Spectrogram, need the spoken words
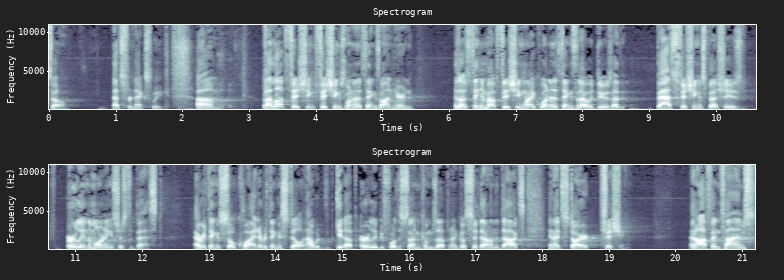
So that's for next week. Um, but I love fishing. Fishing is one of the things on here. And as I was thinking about fishing, like one of the things that I would do is I, bass fishing, especially, is early in the morning. It's just the best. everything is so quiet, everything is still. And I would get up early before the sun comes up and I'd go sit down on the docks and I'd start fishing. And oftentimes,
